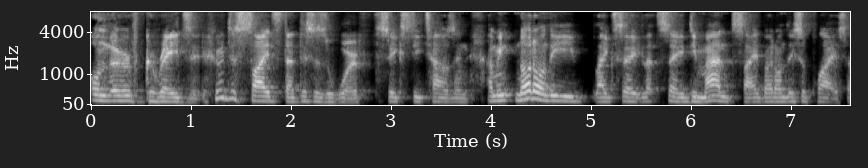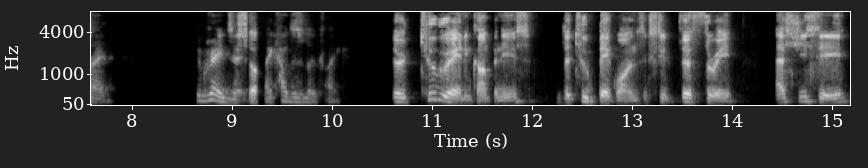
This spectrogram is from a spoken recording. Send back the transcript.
on earth grades it? Who decides that this is worth 60,000? I mean, not on the, like, say, let's say demand side, but on the supply side. Who grades it? So, like, how does it look like? There are two grading companies, the two big ones, excuse, there are three SGC,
